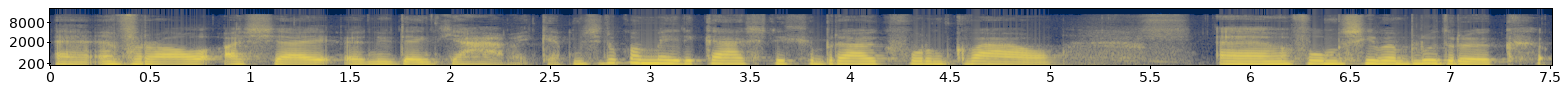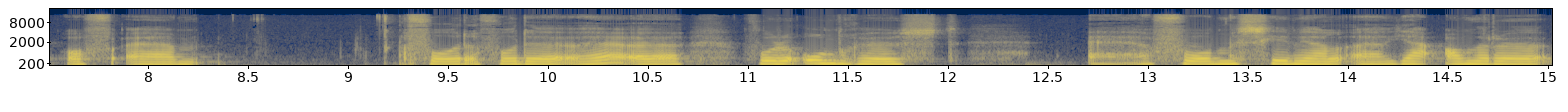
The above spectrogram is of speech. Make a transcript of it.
Uh, en vooral als jij uh, nu denkt, ja, maar ik heb misschien ook een medicatie die ik gebruik voor een kwaal. Uh, voor misschien mijn bloeddruk of um, voor, de, voor, de, voor de onrust. voor misschien wel ja, andere,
